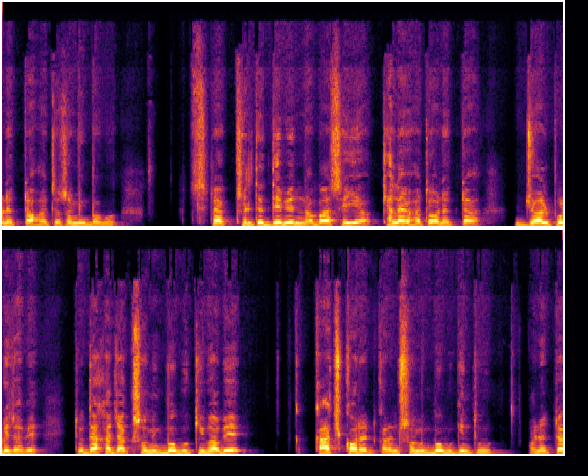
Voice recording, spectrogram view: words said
অনেকটা হয়তো শ্রমিকবাবু সেটা খেলতে দেবেন না বা সেই খেলায় হয়তো অনেকটা জল পড়ে যাবে। তো দেখা যাক শ্রমিকবাবু কীভাবে কাজ করেন, কারণ শ্রমিকবাবু কিন্তু অনেকটা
